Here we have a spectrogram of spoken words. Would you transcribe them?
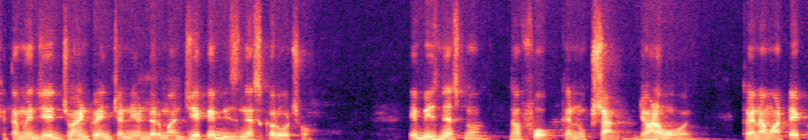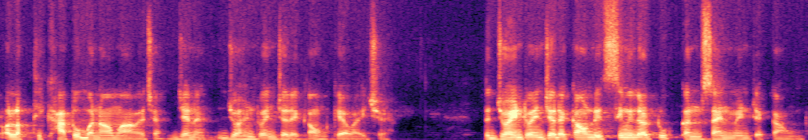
કે તમે જે જોઈન્ટ વેન્ચરની અંડરમાં જે કંઈ બિઝનેસ કરો છો, એ બિઝનેસનો નફો કે નુકસાન જાણવું હોય, તો એના માટે એક અલગથી ખાતું બનાવવામાં આવે છે, જેને જોઈન્ટ વેન્ચર એકાઉન્ટ કહેવાય છે. તો joint venture account is similar to consignment account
